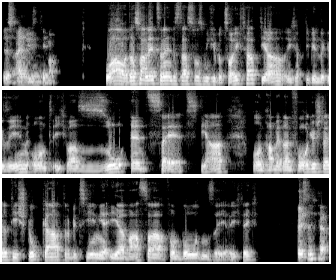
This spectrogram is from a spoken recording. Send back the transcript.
ist ein Riesenthema. Wow, das war letzten Endes das, was mich überzeugt hat. Ja, ich habe die Bilder gesehen und ich war so entsetzt, ja, und habe mir dann vorgestellt, die Stuttgarter beziehen ja ihr Wasser vom Bodensee, richtig? Richtig, ja.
